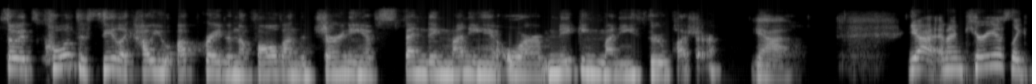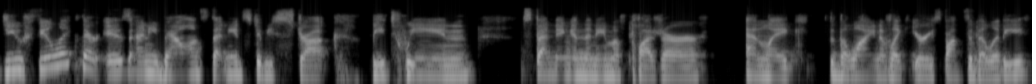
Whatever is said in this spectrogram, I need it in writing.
So it's cool to see like how you upgrade and evolve on the journey of spending money or making money through pleasure. Yeah, yeah. And I'm curious, like, do you feel like there is any balance that needs to be struck between spending in the name of pleasure and like the line of like irresponsibility?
